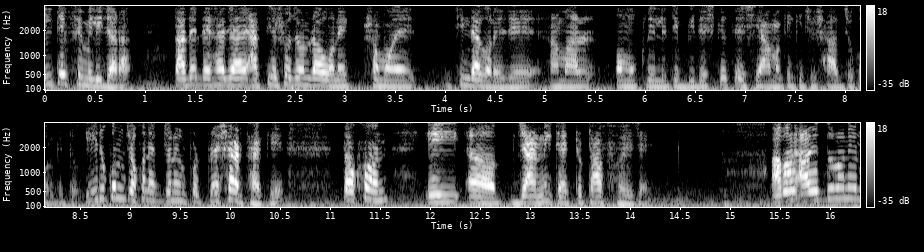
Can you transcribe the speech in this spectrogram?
এই টাইপ ফ্যামিলি যারা, তাদের দেখা যায় আত্মীয় স্বজনরাও অনেক সময় চিন্তা করে যে আমার অমুক রিলেটিভ বিদেশ গেছে, সে আমাকে কিছু সাহায্য করবে। তো এইরকম যখন একজনের উপর প্রেশার থাকে, তখন এই জার্নিটা একটু টাফ হয়ে যায়। আবার আরেক ধরনের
